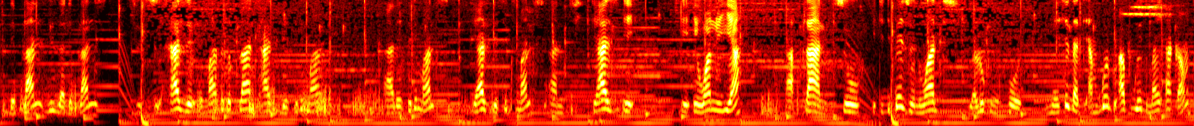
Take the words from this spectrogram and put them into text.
the plans. These are the plans. So it has a, a monthly plan. It has the three months uh, the three months has the six months and has a a, a one year uh, plan. So it depends on what you are looking for. You may say that i'm going to upgrade my account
